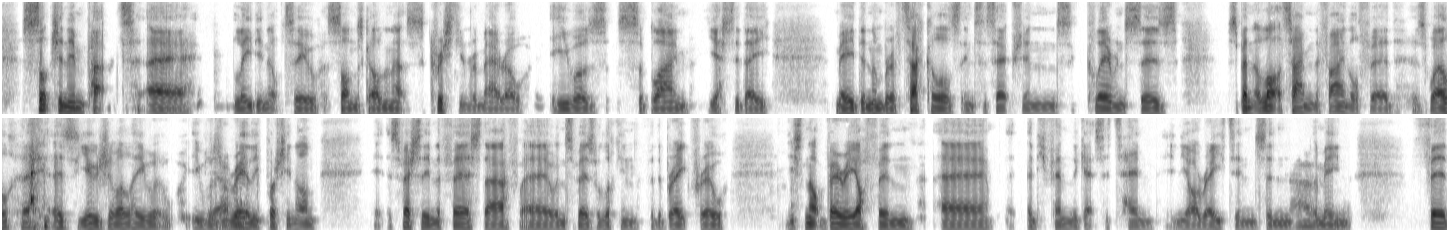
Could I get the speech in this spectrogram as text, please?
such an impact uh, leading up to Son's goal, and that's Cristian Romero. He was sublime yesterday made a number of tackles, interceptions, clearances. Spent a lot of time in the final third as well as usual. He he was yeah. really pushing on, especially in the first half uh, when Spurs were looking for the breakthrough. It's not very often uh, a defender gets a ten in your ratings, and no. I mean, for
